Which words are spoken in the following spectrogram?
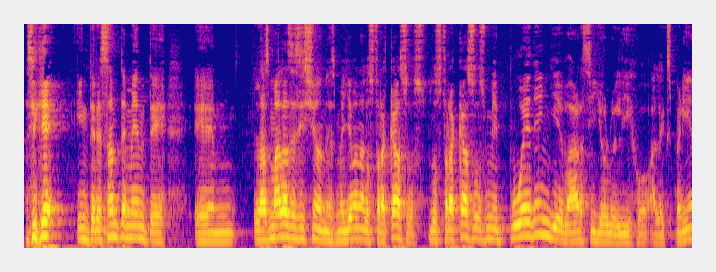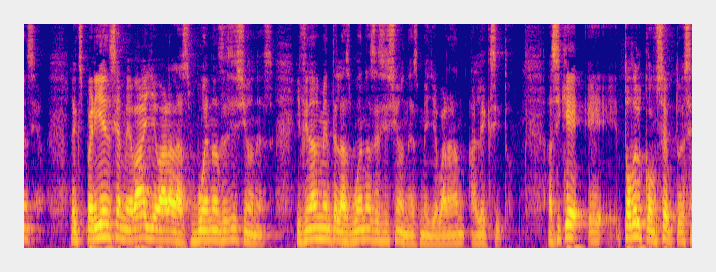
Así que, interesantemente, Em, las malas decisiones me llevan a los fracasos. Los fracasos me pueden llevar, si yo lo elijo, a la experiencia. La experiencia me va a llevar a las buenas decisiones y finalmente las buenas decisiones me llevarán al éxito. Así que eh, todo el concepto es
